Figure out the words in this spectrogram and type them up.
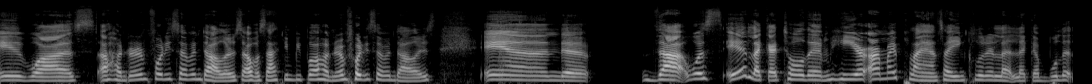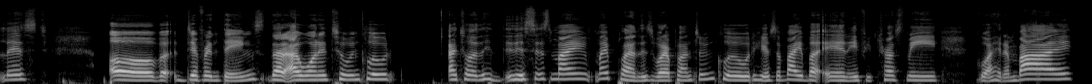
It was $147. I was asking people $147 and uh, that was it. Like I told them, here are my plans. I included like, like a bullet list of different things that I wanted to include. I told him this is my my plan. This is what I plan to include. Here's a buy button. If you trust me, go ahead and buy.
